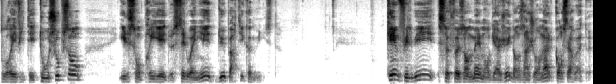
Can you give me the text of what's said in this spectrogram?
pour éviter tout soupçon, ils sont priés de s'éloigner du Parti communiste. Kim Philby se faisant même engager dans un journal conservateur.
